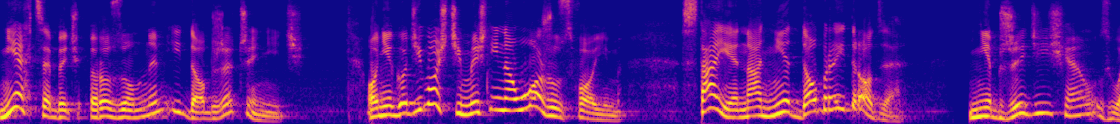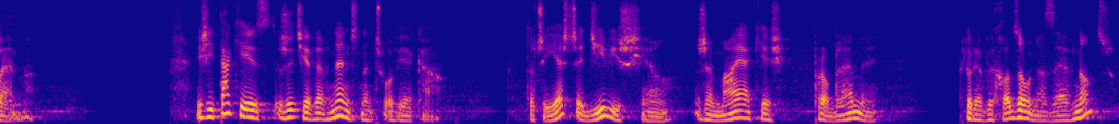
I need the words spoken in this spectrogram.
Nie chce być rozumnym i dobrze czynić. O niegodziwości myśli na łożu swoim. Staje na niedobrej drodze. Nie brzydzi się złem. Jeśli takie jest życie wewnętrzne człowieka, to czy jeszcze dziwisz się, że ma jakieś problemy, które wychodzą na zewnątrz?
